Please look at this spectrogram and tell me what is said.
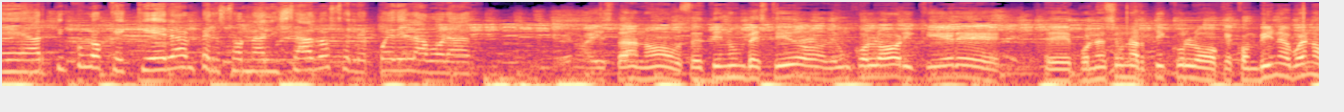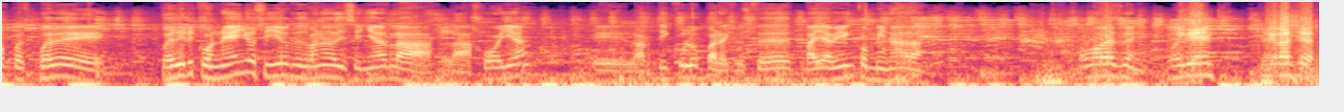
eh, artículo que quieran personalizado se le puede elaborar. Bueno, ahí está, ¿no? Usted tiene un vestido de un color y quiere eh, ponerse un artículo que combine, bueno, pues puede, puede ir con ellos y ellos les van a diseñar la, la joya, eh, el artículo para que usted vaya bien combinada. ¿Cómo ves, Benny? Muy bien, gracias.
